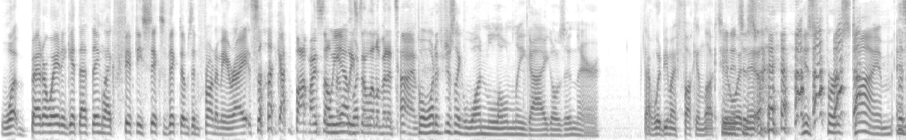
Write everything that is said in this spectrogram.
what better way to get that thing like 56 victims in front of me, right? So like I bought myself Well, yeah, at least but- a little bit of time. But what if just like one lonely guy goes in there that would be my fucking luck too, and wouldn't his, it? his first time the and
